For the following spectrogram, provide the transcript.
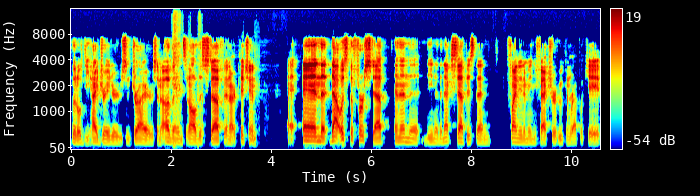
little dehydrators and dryers and ovens and all this stuff in our kitchen and that, that was the first step and then the you know the next step is then finding a manufacturer who can replicate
